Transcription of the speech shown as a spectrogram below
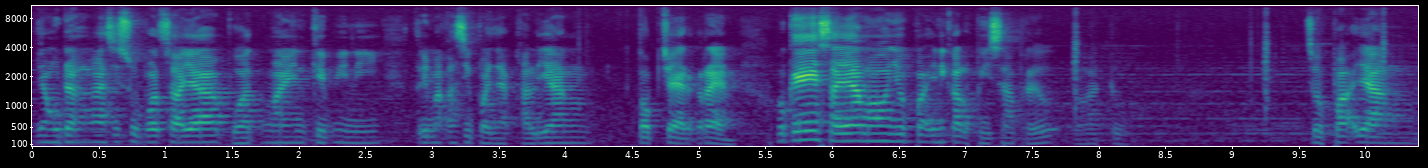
yang udah ngasih support saya buat main game ini. Terima kasih banyak kalian top chair keren. Oke, saya mau nyoba ini kalau bisa, Bro. Waduh coba yang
